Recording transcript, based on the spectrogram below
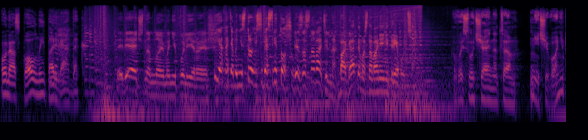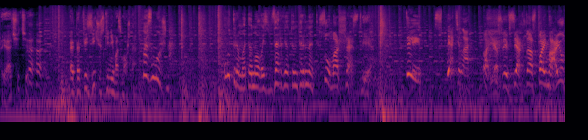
У нас полный порядок. Ты вечно мной манипулируешь. Я хотя бы не строю себя святошу. Безосновательно. Богатым оснований не требуется. Вы случайно там ничего не прячете? Это физически невозможно. Возможно. Утром эта новость взорвет интернет. Сумасшествие! Ты спятила. А если всех нас поймают?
